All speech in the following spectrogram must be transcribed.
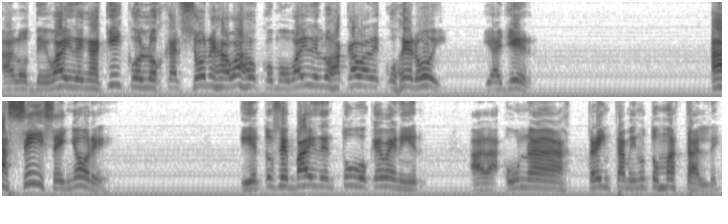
a los de Biden aquí con los calzones abajo como Biden los acaba de coger hoy y ayer. Así, señores. Y entonces Biden tuvo que venir a unas 30 minutos más tarde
